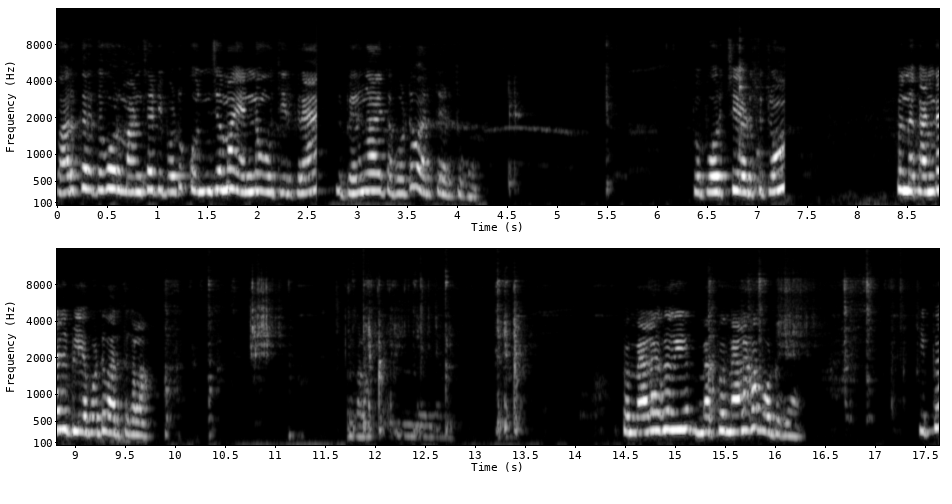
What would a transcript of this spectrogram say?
வறுக்கிறதுக்கு ஒரு மண் சட்டி போட்டு கொஞ்சமாக எண்ணெய் ஊற்றிருக்கிறேன் பெருங்காயத்தை போட்டு வறுத்து எடுத்துக்குவோம். இப்போ பொரிச்சு எடுத்துட்டோம். இப்போ இந்த கண்டது பிள்ளையை போட்டு வறுத்துக்கலாம். இப்போ மிளகு இப்போ மிளகா போட்டுக்குவோம். இப்போ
